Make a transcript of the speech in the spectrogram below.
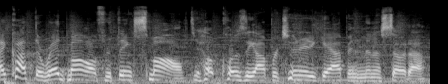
I caught the red ball for Think Small to help close the opportunity gap in Minnesota.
